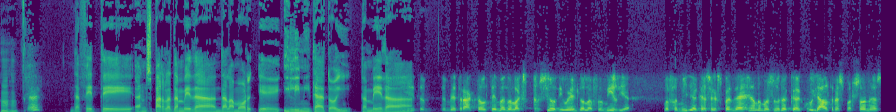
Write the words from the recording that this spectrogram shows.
Uh -huh. Eh? De fet, eh, ens parla també de, de l'amor eh, il·limitat, oi? També de... Tam també tracta el tema de l'expansió, diu ell, de la família. La família que s'expandeix en la mesura que acull altres persones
